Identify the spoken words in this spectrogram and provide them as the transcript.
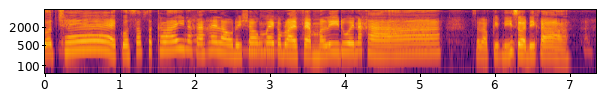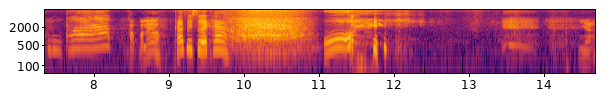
กดแชร์กด Subscribe นะคะ ให้เราในช่องแม่กำไรแฟมิลี่ด้วยนะคะสำหรับคลิปนี้สวัสดีค่ะขอบคุณครับขับกันแล้วข้าวสวยๆค่ะโอ้ยนี่ยัง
